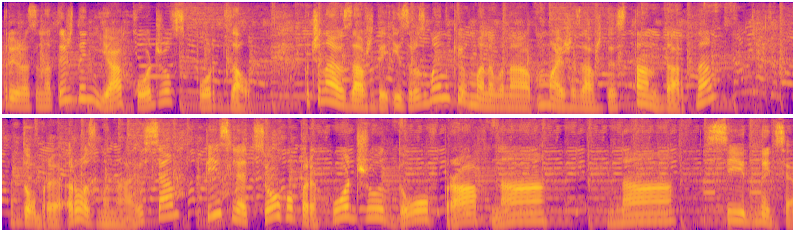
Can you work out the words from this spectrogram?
Три рази на тиждень я ходжу в спортзал. Починаю завжди із розминки. В мене вона майже завжди стандартна. Добре розминаюся. Після цього переходжу до вправ на, на сідниці.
